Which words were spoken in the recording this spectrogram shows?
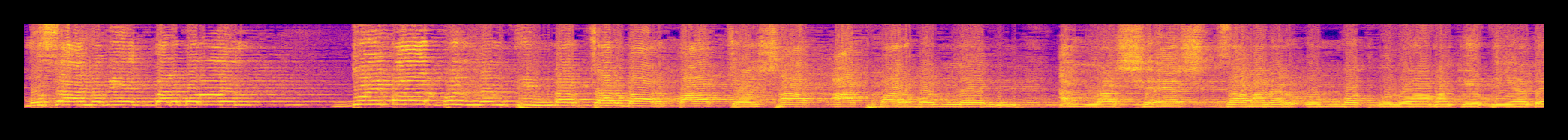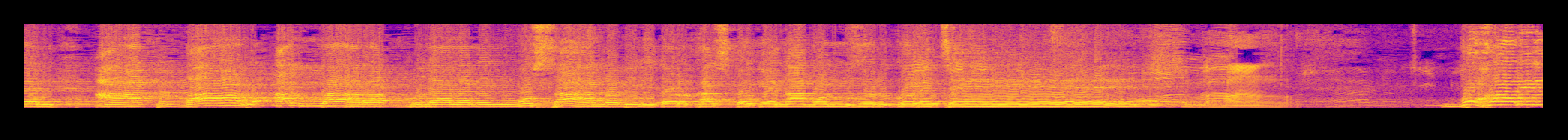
মুসা নবী একবার বললেন দুইবার বললেন তিনবার চারবার পাঁচ ছয় সাত আটবার বললেন আল্লাহ শেষ জামানার উম্মতগুলো আমাকে দিয়ে দেন। আটবার আল্লাহ রাব্বুল আলামিন মুসা নবীর দরখাস্তকে নামঞ্জুর করেছেন। সুবহানাল্লাহ। বুখারির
